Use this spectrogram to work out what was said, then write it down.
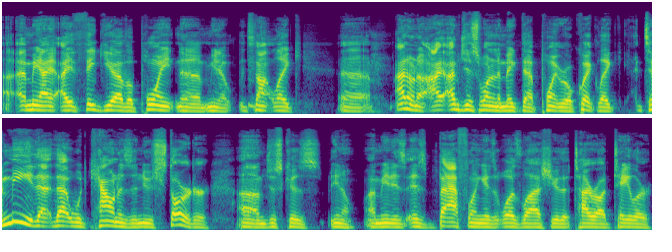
uh, I mean, I, I think you have a point. Um, you know, it's not like uh, I don't know. I, I just wanted to make that point real quick. Like to me, that that would count as a new starter, um, just because you know, I mean, as, as baffling as it was last year that Tyrod Taylor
